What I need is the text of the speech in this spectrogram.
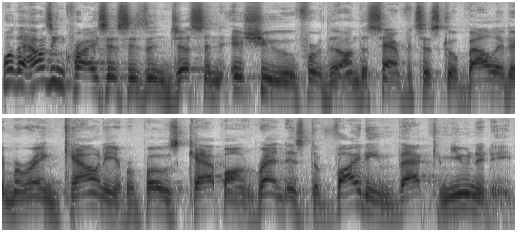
Well, the housing crisis isn't just an issue for the, on the San Francisco ballot in Marin County. A proposed cap on rent is dividing that community.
